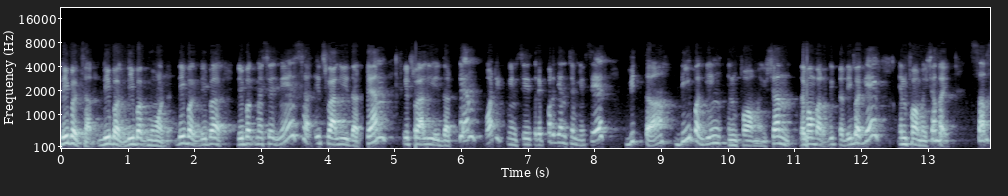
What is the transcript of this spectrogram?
Debug, sir. Debug, debug mode. Debug, debug, debug message means uh, its value is the 10. Its value is the 10. What it means is represents a message with the debugging information. Remember, with the debugging information, right? Sir,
